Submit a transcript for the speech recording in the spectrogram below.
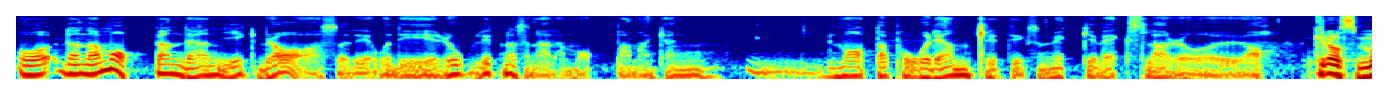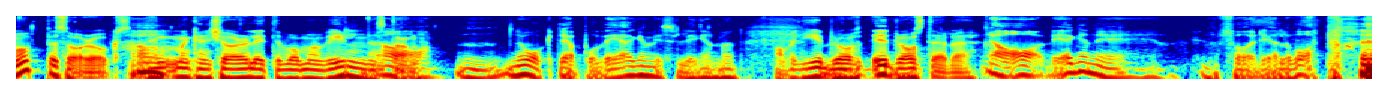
Och den där moppen den gick bra. Alltså det, och det är roligt med sådana här moppar. Man kan mata på ordentligt, liksom mycket växlar och ja. Crossmoppe sa du också. Ja. Man kan köra lite vad man vill nästan. ja mm, nu åkte jag på vägen visserligen men Ja, men det är, bra, det är ett bra ställe. ja, vägen är en fördel att vara på.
